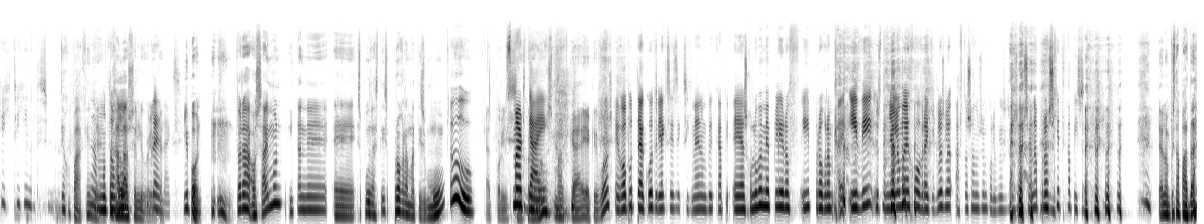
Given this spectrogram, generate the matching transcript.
Τι, τι γίνεται σήμερα; Τι έχω πάθει, Να ναι. μου Θα το μου- χαλάσω σε λίγο. Ναι, λογικά. εντάξει. Λοιπόν, τώρα ο Σάιμον ήταν ε, σπουδαστής προγραμματισμού. Ου, Κάτι πολύ Smart σύγχρονο, guy. Smart guy, ακριβώς. εγώ που te ακούω τη λέξη έτσι ξεκινάει να μου πει κάποιο. Ε, ασχολούμαι με πλήρω ή πρόγραμμα. Ε, ήδη στο μυαλό μου έχω βρακυκλώσει. Λέω αυτός ο άνθρωπος είναι πολύ πιο σύγχρονος από σένα. Πρόσχε τι θα πεις. Θέλω να πεις τα πάντα.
